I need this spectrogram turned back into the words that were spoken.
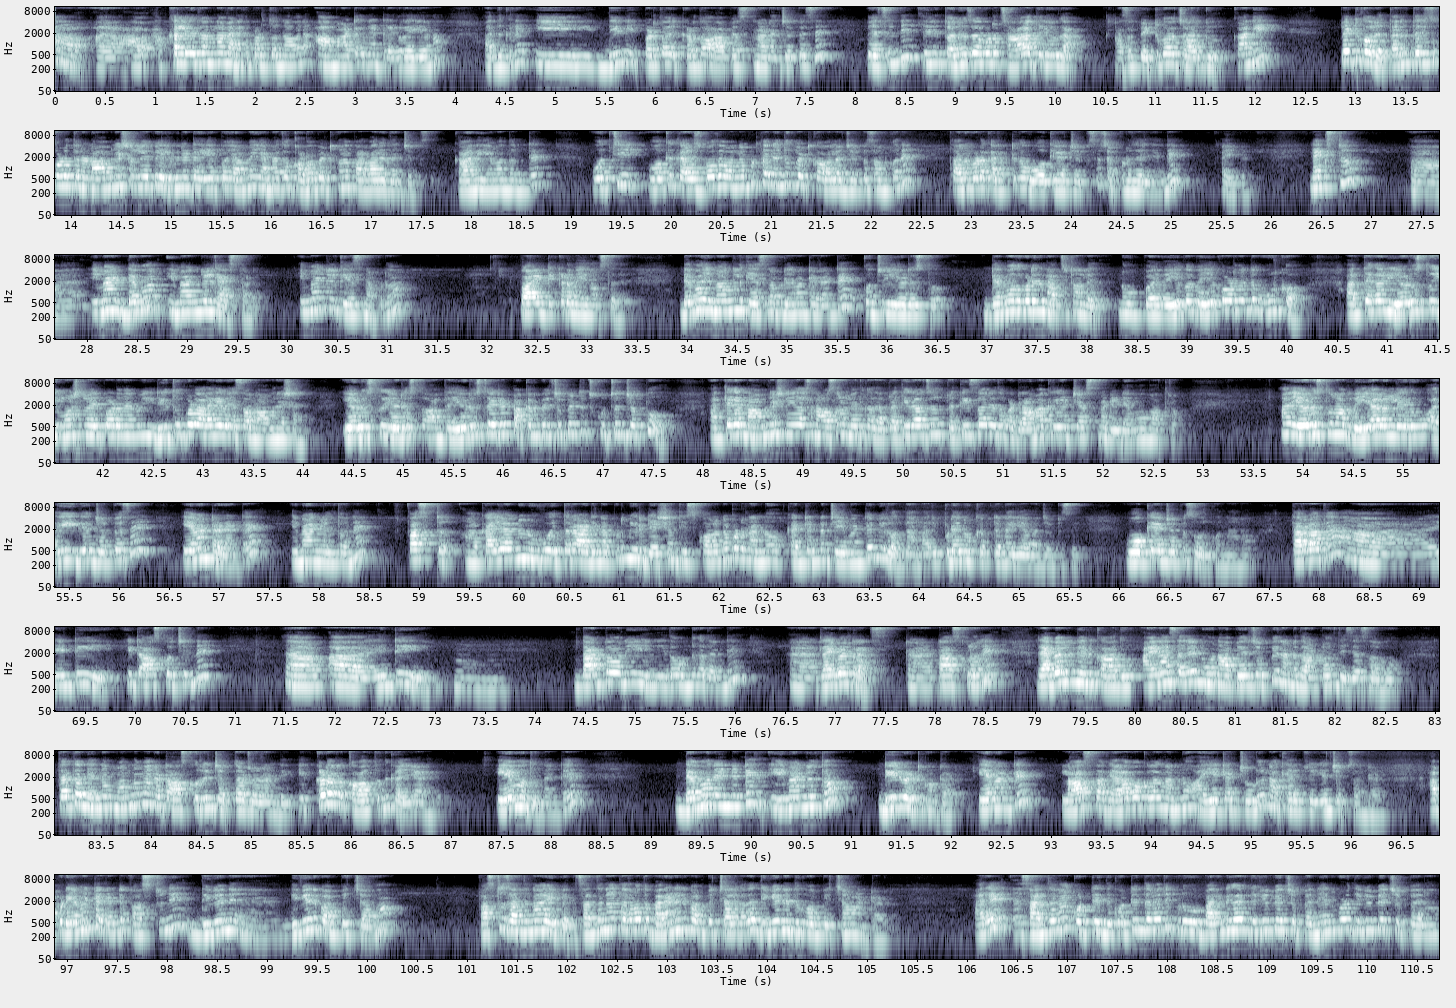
అక్కర్లేదన్నా వెనకపడుతున్నావని ఆ మాటకి నేను ట్రిగర్ అయ్యాను. అందుకనే ఈ దీన్ని ఇప్పటితో ఇక్కడితో ఆపేస్తున్నానని చెప్పేసి వేసింది. తనుజ కూడా చాలా తెలివిగా. అసలు పెట్టుకోవచ్చు ఆర్గ్యూ. కానీ పెట్టుకోలేదు. తనకు తెలుసు కూడా తన నామినేషన్ లేపి ఎలిమినేట్ అయిపోయి అమ్మాయి అమ్మాయితో గొడవ పెట్టుకున్నా పర్వాలేదని చెప్పేసి. కానీ ఏమందంటే వచ్చి ఓకే కలిసిపోదాం అన్నప్పుడు తను ఎందుకు పెట్టుకోవాలని చెప్పేసి అనుకుని తను కూడా కరెక్ట్గా ఓకే అని చెప్పేసి చెప్పడం జరిగింది. అయిపోయింది. నెక్స్ట్ ఇమాన్ డెమోన్ ఇమాన్యుల్కి వేస్తాడు ఇమాన్యుల్కి వేసినప్పుడు పాయింట్ ఇక్కడ మెయిన్ వస్తుంది. డెమో ఇమాన్యుల్కి వేసినప్పుడు ఏమంటాడంటే కొంచెం ఏడుస్తూ డెమోది కూడా ఇది నచ్చడం లేదు. నువ్వు ప- వెయ్యకో వెయ్యకూడదంటే ఊరుకో. అంతేగాని ఏడుస్తూ ఇమోషనల్ అయిపోవడం ఏమి? రీతు కూడా అలాగే వేసావు నామినేషన్. ఏడుస్తూ ఏడుస్తూ అంత ఏడుస్తూ ఏంటంటే పక్కన పిలిచి పెట్టి కూర్చొని చెప్పు. అంతేగాని నామినేషన్ వేయాల్సిన అవసరం లేదు కదా. ప్రతిరాజు ప్రతిసారి ఇది ఒక డ్రామా క్రియేట్ చేస్తున్నాడు ఈ డెమో మాత్రం. ఆ, ఏడుస్తూ నాకు వెయ్యాలని లేదు అది ఇది అని చెప్పేసి ఏమంటాడంటే ఇమాన్యుల్తోనే ఫస్ట్ కళ్యాణ్ నువ్వు ఇద్దరు ఆడినప్పుడు మీరు డెసిషన్ తీసుకోవాలన్నప్పుడు నన్ను కంటెంట్ చేయమంటే మీరు వద్దన్నారు. ఇప్పుడే నువ్వు కెప్టెన్ అయ్యావని చెప్పేసి ఓకే అని చెప్పేసి ఊరుకున్నాను. తర్వాత ఏంటి ఈ టాస్క్ వచ్చింది? ఏంటి దాంట్లోని ఏదో ఉంది కదండి రైబల్ ట్రాక్స్. టాస్క్లోనే రెబెల్ నేను కాదు. అయినా సరే నువ్వు నా పేరు చెప్పి నన్ను దాంట్లో తీసేసావు. తర్వాత నిన్న మొన్న మన టాస్క్ గురించి చెప్తాడు చూడండి. ఇక్కడ కాలుతుంది కళ్యాణ్కి ఏమవుతుందంటే డెమోన్ ఏంటంటే ఈమాన్యుల్తో డీల్ పెట్టుకుంటాడు. ఏమంటే లాస్ట్ దాకా ఎలా ఒకలా నన్ను అయ్యేటట్టు చూడు నాకు హెల్ప్ చేయని చెప్తుంటాడు అప్పుడు ఏమంటాడంటే ఫస్ట్ని దివ్యని దివ్యని పంపించాము. ఫస్ట్ సంజన అయిపోయింది. సంజన తర్వాత భరణిని పంపించాలి కదా దివ్యని ఎందుకు పంపించాము అంటాడు. అరే సంజన కొట్టింది. కొట్టిన తర్వాత ఇప్పుడు భరణి గారు దివ్య పేరు చెప్పాను నేను కూడా దివ్య పేరు చెప్పాను.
